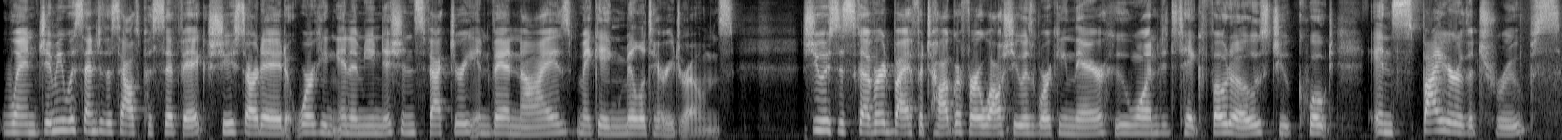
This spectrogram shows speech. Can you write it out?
When Jimmy was sent to the South Pacific, she started working in a munitions factory in Van Nuys making military drones. She was discovered by a photographer while she was working there who wanted to take photos to, quote, inspire the troops.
